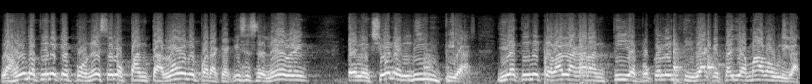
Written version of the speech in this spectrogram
La Junta tiene que ponerse los pantalones para que aquí se celebren elecciones limpias y ella tiene que dar la garantía porque es la entidad que está llamada a obligar.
